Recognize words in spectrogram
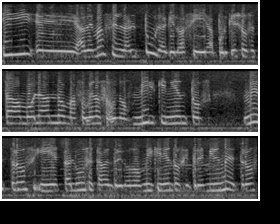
Y eh, además en la altura que lo hacía, porque ellos estaban volando más o menos a unos 1500 metros y esta luz estaba entre los 2500 y 3000 metros,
